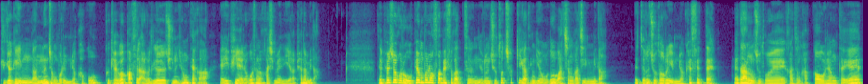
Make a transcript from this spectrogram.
규격에 맞는 정보를 입력하고 그 결과값을 알려주는 형태가 API라고 생각하시면 이해가 편합니다. 대표적으로 우편번호 서비스 같은 이런 주소 찾기 같은 경우도 마찬가지입니다. 실제로 주소를 입력했을 때 해당 주소에 가장 가까운 형태의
